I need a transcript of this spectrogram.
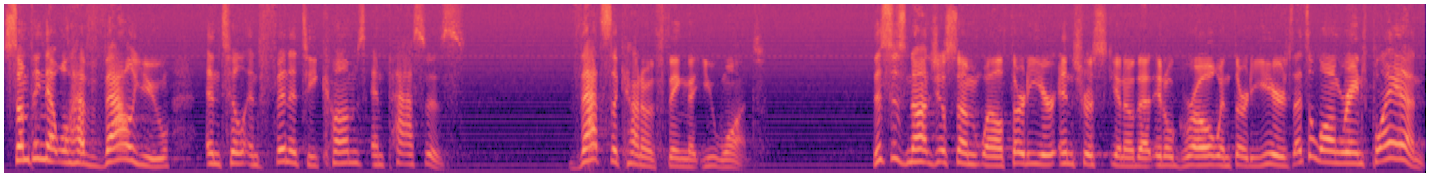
something that will have value until infinity comes and passes. That's the kind of thing that you want. This is not just some, well, 30 year interest, you know, that it'll grow in 30 years. That's a long range plan.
